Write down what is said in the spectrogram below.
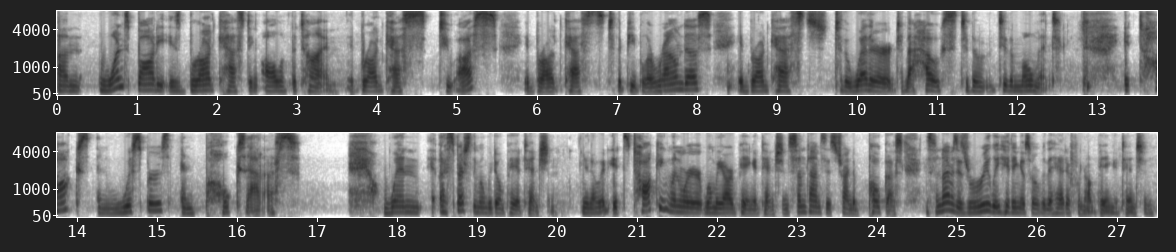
Um, one's body is broadcasting all of the time. It broadcasts to us. It broadcasts to the people around us. It broadcasts to the weather, to the house, to the to the moment. It talks and whispers and pokes at us when especially when we don't pay attention you know it, it's talking when we're when we are paying attention sometimes it's trying to poke us and sometimes it's really hitting us over the head if we're not paying attention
